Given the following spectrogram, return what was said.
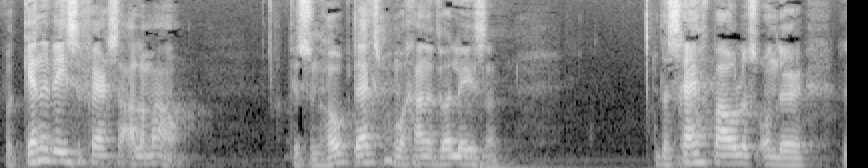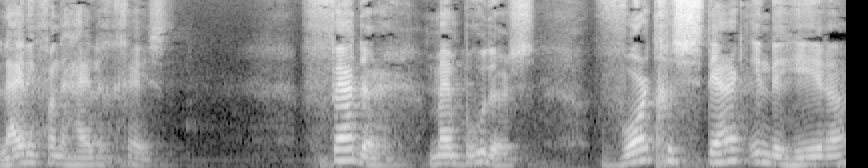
We kennen deze versen allemaal. Het is een hoop tekst, maar we gaan het wel lezen. Dan schrijft Paulus onder leiding van de Heilige Geest. Verder, mijn broeders, word gesterkt in de Here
